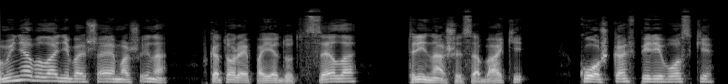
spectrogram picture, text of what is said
У меня была небольшая машина, в которой поедут Села, три наши собаки, кошка в перевозке,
